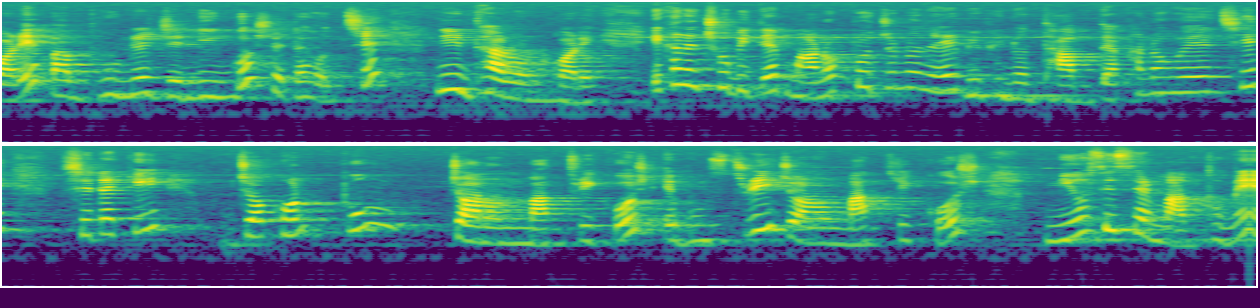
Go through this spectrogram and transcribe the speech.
করে বা ভ্রূণের যে লিঙ্গ সেটা হচ্ছে নির্ধারণ করে। এখানে ছবিতে মানব প্রজননের বিভিন্ন ধাপ দেখানো হয়েছে। সেটা কি? যখন পুং জনন মাতৃকোষ এবং স্ত্রী জনন মাতৃকোষ মিওসিসের মাধ্যমে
